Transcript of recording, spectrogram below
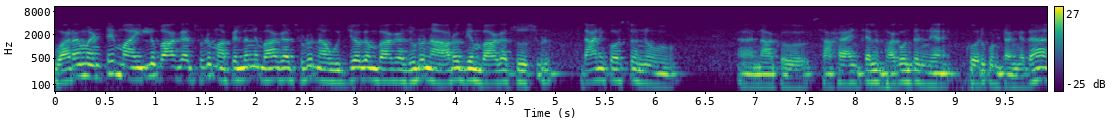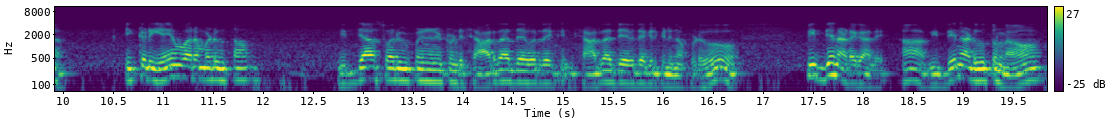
వరం అంటే మా ఇల్లు బాగా చూడు మా పిల్లల్ని బాగా చూడు నా ఉద్యోగం బాగా చూడు నా ఆరోగ్యం బాగా చూసుడు దానికోసం నువ్వు నాకు సహాయం చేయాలని భగవంతుడిని కోరుకుంటాం కదా. ఇక్కడ ఏం వరం అడుగుతాం? విద్యాస్వరూపమైనటువంటి శారదాదేవి దగ్గర శారదాదేవి దగ్గరికి వెళ్ళినప్పుడు విద్యను అడగాలి. విద్యను అడుగుతున్నాం.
